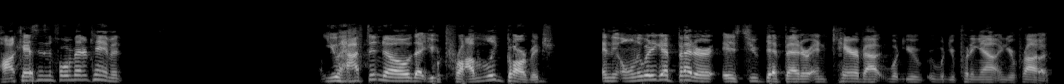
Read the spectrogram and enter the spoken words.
podcasting is a form of entertainment, you have to know that you're probably garbage, and the only way to get better is to get better and care about what you what you're putting out in your product.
